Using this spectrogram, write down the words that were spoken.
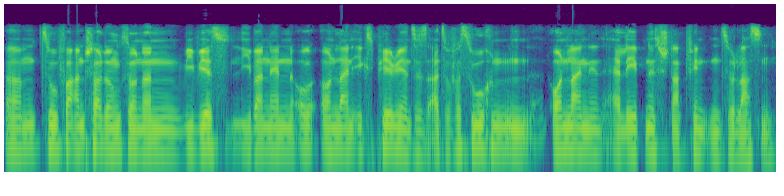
ähm, zu Veranstaltungen, sondern wie wir es lieber nennen, Online-Experiences, also versuchen, online ein Erlebnis stattfinden zu lassen,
